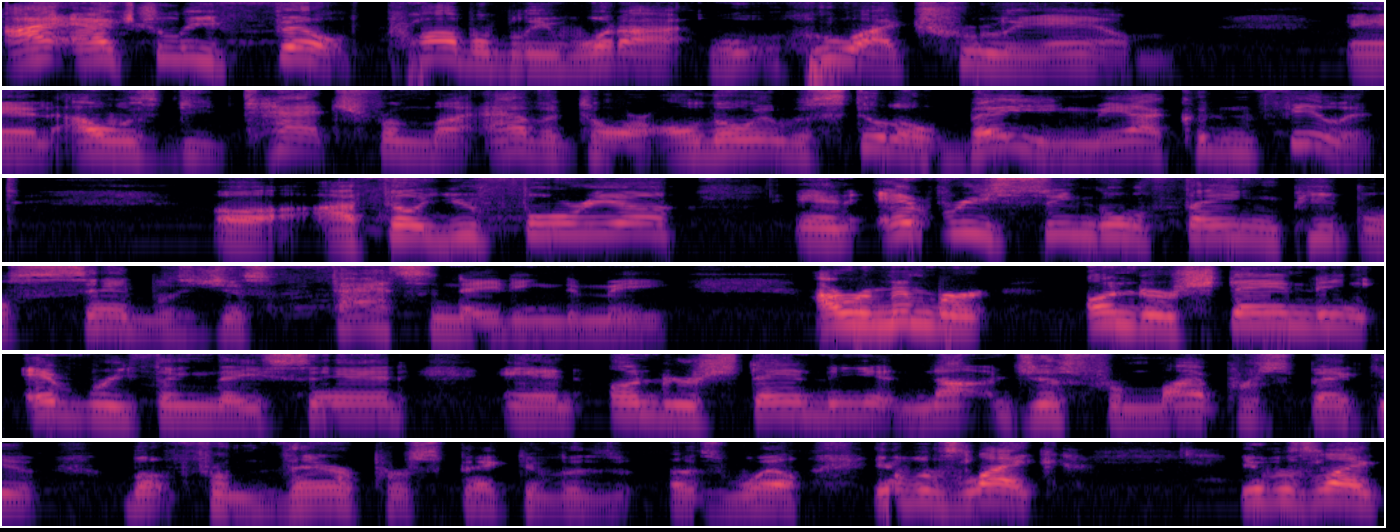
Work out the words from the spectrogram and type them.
I actually felt probably what I who I truly am. And I was detached from my avatar, although it was still obeying me. I couldn't feel it. Uh, I felt euphoria, and every single thing people said was just fascinating to me. I remember understanding everything they said and understanding it not just from my perspective but from their perspective as, as well. It was like it was like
